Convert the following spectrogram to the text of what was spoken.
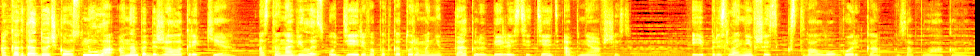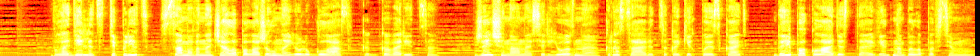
А когда дочка уснула, она побежала к реке, остановилась у дерева, под которым они так любили сидеть, обнявшись, и, прислонившись к стволу, горько заплакала. Владелец теплиц с самого начала положил на Юлю глаз, как говорится. Женщина она серьезная, красавица, каких поискать, да и покладистая, видно было по всему.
